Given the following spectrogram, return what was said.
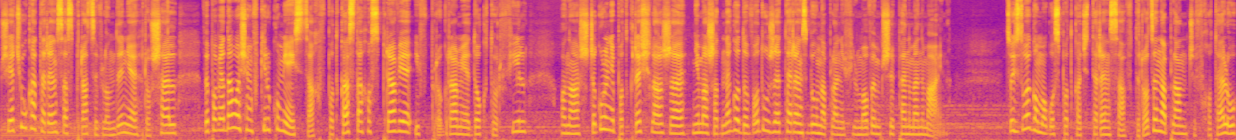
Przyjaciółka Terensa z pracy w Londynie, Rochelle, wypowiadała się w kilku miejscach, w podcastach o sprawie i w programie Dr. Phil, ona szczególnie podkreśla, że nie ma żadnego dowodu, że Terence był na planie filmowym przy Penman Mine. Coś złego mogło spotkać Terensa w drodze na plan czy w hotelu,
